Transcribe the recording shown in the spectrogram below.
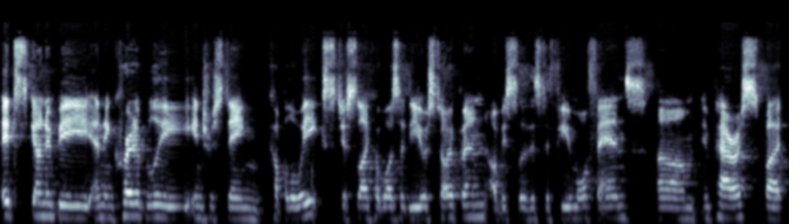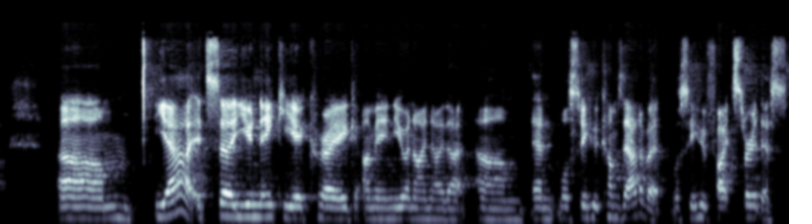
it's going to be an incredibly interesting couple of weeks, just like it was at the US Open. Obviously, there's a few more fans um, in Paris, but um, yeah, it's a unique year, Craig. I mean, you and I know that, um, and we'll see who comes out of it. We'll see who fights through this.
